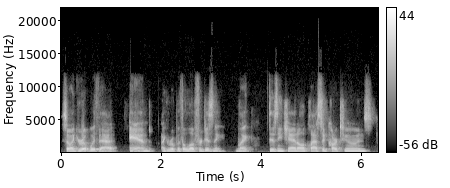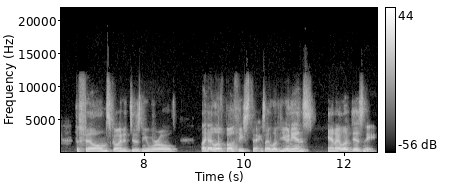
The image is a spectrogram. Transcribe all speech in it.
So I grew up with that and I grew up with a love for Disney, like Disney Channel, classic cartoons, the films, going to Disney World. Like I love both these things. I love unions and I love Disney.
